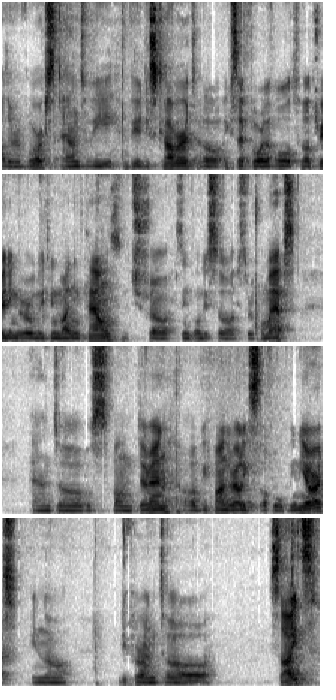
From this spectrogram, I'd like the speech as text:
other works, and we we discovered, uh, except for the old uh, trading road between mining towns, which is in, on these historical maps, and was found in terrain. we found relics of old vineyards in different sites.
